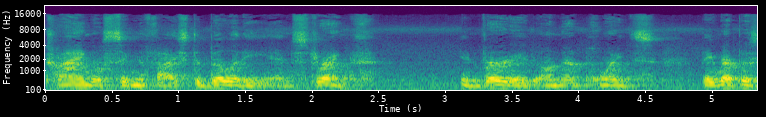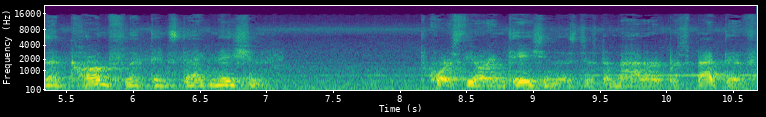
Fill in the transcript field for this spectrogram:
triangles signify stability and strength. Inverted on their points, they represent conflict and stagnation. Of course, the orientation is just a matter of perspective.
